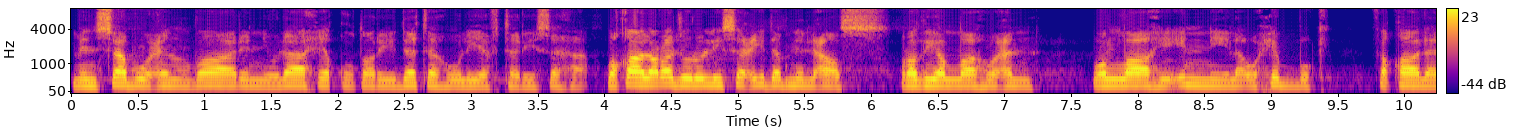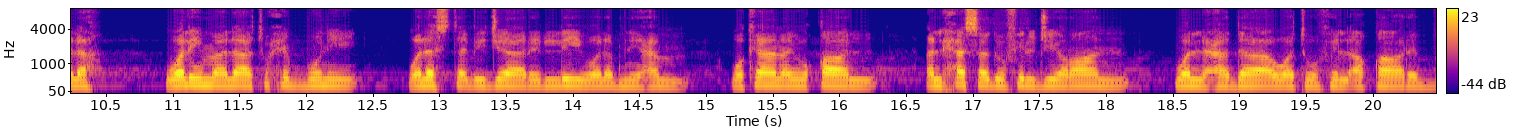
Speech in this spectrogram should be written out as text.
من سبع ضار يلاحق طريدته ليفترسها. وقال رجل لسعيد بن العاص رضي الله عنه والله إني لأحبك. فقال له ولم لا تحبني؟ ولست بجار لي ولا ابن عم. وكان يقال الحسد في الجيران والعداوة في الأقارب.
